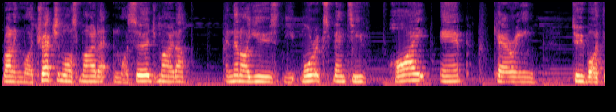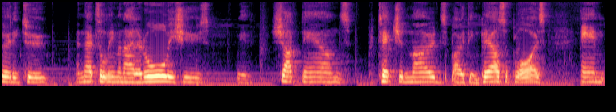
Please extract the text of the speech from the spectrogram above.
running my traction loss motor and my surge motor, and then I use the more expensive high amp carrying 2x32, and that's eliminated all issues with shutdowns, protection modes, both in power supplies and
